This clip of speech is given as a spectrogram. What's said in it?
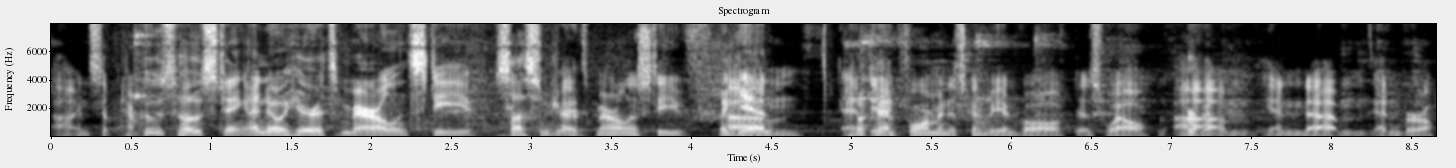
uh, in September. Who's hosting? I know here it's Merrill and Steve Schlesinger. It's Marilyn Steve Again? um, and Okay. Dan Foreman is going to be involved as well um, in um, Edinburgh.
